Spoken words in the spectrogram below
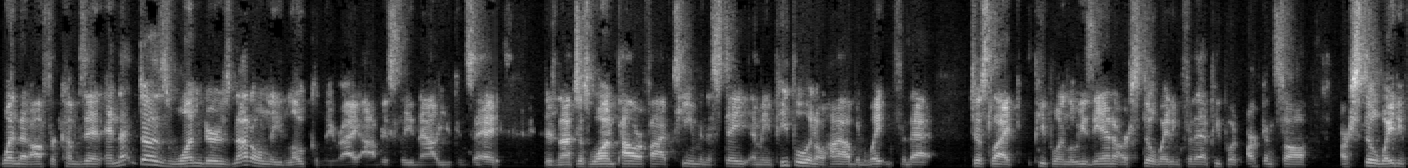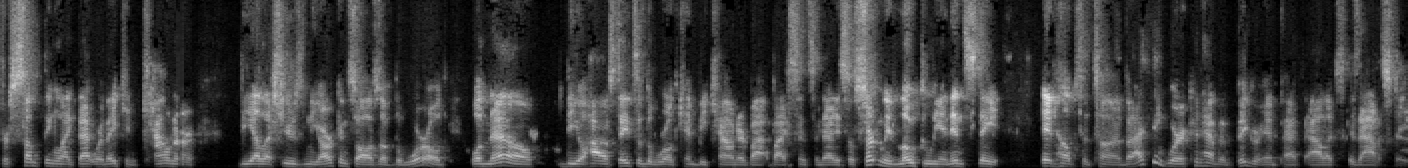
when that offer comes in. And that does wonders not only locally, right? Obviously, now you can say, hey, there's not just one Power Five team in the state. I mean, people in Ohio have been waiting for that, just like people in Louisiana are still waiting for that. People in Arkansas are still waiting for something like that where they can counter the LSUs and the Arkansas of the world. Well, now the Ohio States of the world can be countered by, by Cincinnati. So certainly locally and in state, it helps a ton. But I think where it could have a bigger impact, Alex, is out of state.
